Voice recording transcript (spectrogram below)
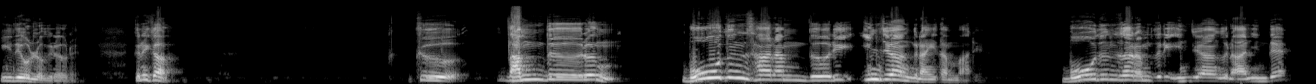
이데올로기라고 그래. 그러니까 그 남들은 모든 사람들이 인정한 건 아니단 말이에요. 모든 사람들이 인정한 건 아닌데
